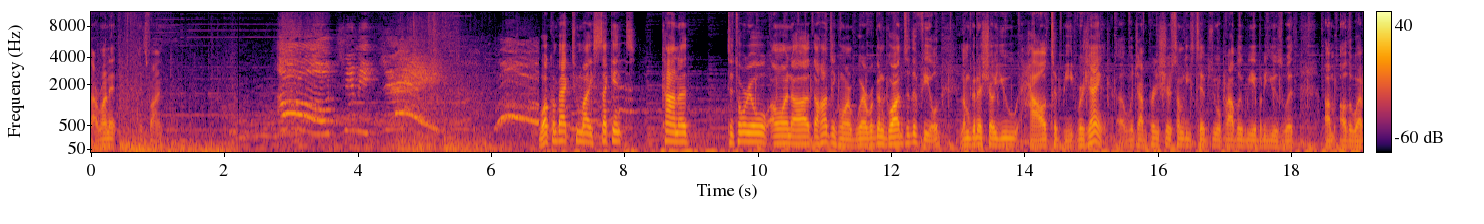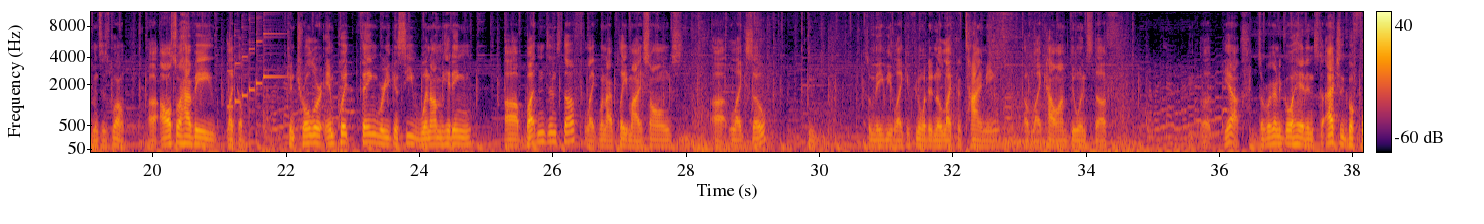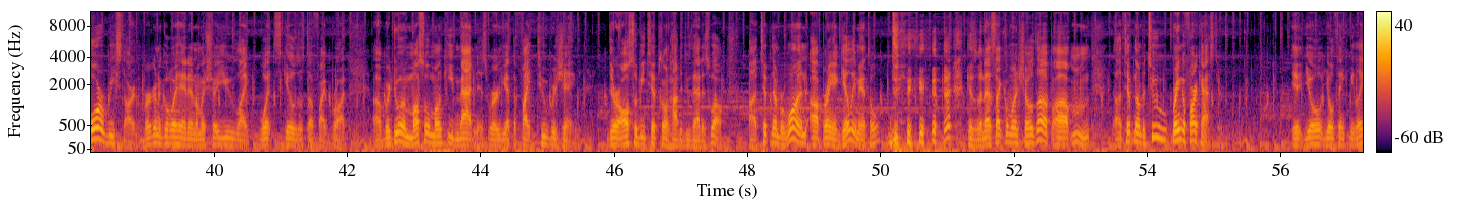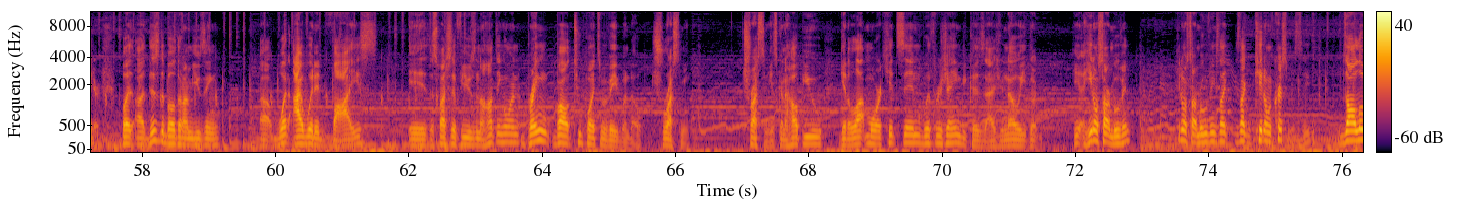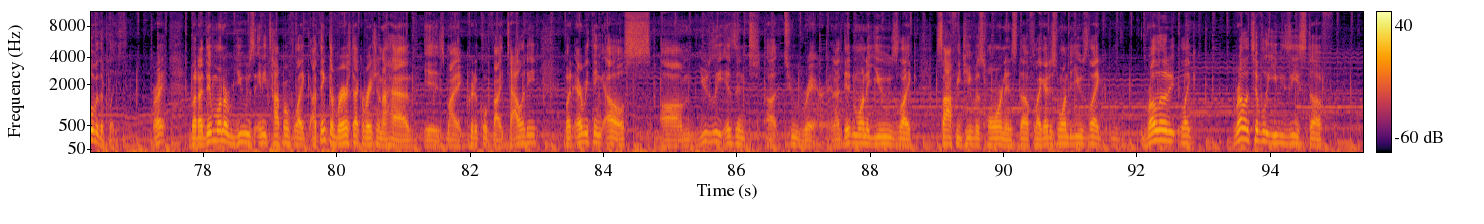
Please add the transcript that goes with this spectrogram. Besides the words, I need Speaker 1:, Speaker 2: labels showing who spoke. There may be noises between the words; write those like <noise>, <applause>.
Speaker 1: I run it, it's fine.
Speaker 2: Oh, Jimmy J!
Speaker 1: Welcome back to my second kind of tutorial on uh, the hunting horn where we're going to go out into the field and I'm going to show you how to beat Rajang, uh, which I'm pretty sure some of these tips you will probably be able to use with um, other weapons as well. Uh, I also have a like a controller input thing where you can see when I'm hitting uh, buttons and stuff, like when I play my songs uh, like so. So maybe like if you want to know like the timing of like how I'm doing stuff. Uh, yeah. So we're gonna go ahead and actually before we start we're gonna go ahead and I'm gonna show you like what skills and stuff I brought. Uh, we're doing muscle monkey madness where you have to fight two Rajang. There will also be tips on how to do that as well. Uh, tip number one uh, bring a ghillie mantle. <laughs> Because when that second one shows up uh, mm, uh, tip number two bring a farcaster. It, you'll you'll thank me later. But uh, this is the build that I'm using Uh, what I would advise is, especially if you're using the hunting horn, bring about two points of evade window. Trust me. Trust me. It's going to help you get a lot more hits in with Rajang because, as you know, he, he, he, don't start moving. He don't start moving. He's like he's like a kid on Christmas. He's all over the place, right? But I didn't want to use any type of like. I think the rarest decoration I have is my critical vitality, but everything else um, usually isn't uh, too rare. And I didn't want to use like Safi'jiiva's horn and stuff. Like I just wanted to use like relatively like relatively easy stuff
